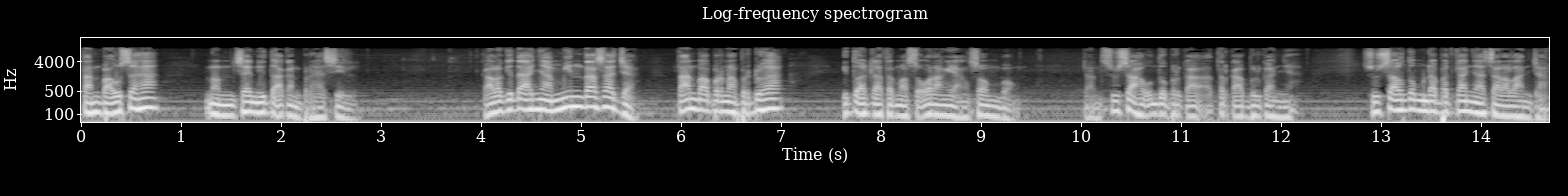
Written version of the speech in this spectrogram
tanpa usaha, nonsen itu akan berhasil. Kalau kita hanya minta saja tanpa pernah berdoa, itu adalah termasuk orang yang sombong dan susah untuk terkabulkannya. Susah untuk mendapatkannya secara lancar.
